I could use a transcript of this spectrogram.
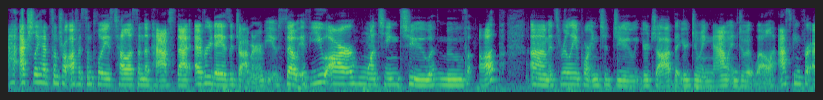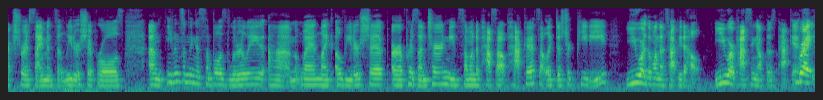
actually had central office employees tell us in the past that every day is a job interview. So if you are wanting to move up, um, it's really important to do your job that you're doing now and do it well. Asking for extra assignments and leadership roles, um, even something as simple as literally um, when like a leadership or a presenter needs someone to pass out packets at like district PD, you are the one that's happy to help. You are passing out those packets Right.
